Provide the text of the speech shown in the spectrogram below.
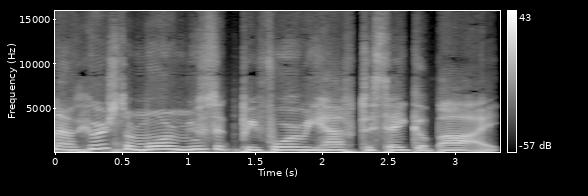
Now, here's some more music before we have to say goodbye.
